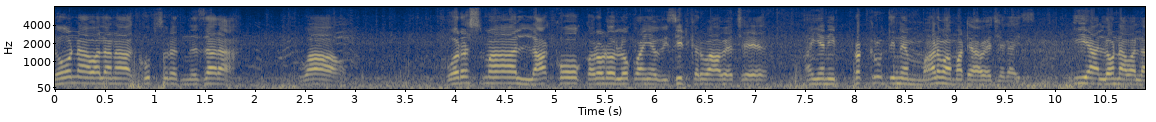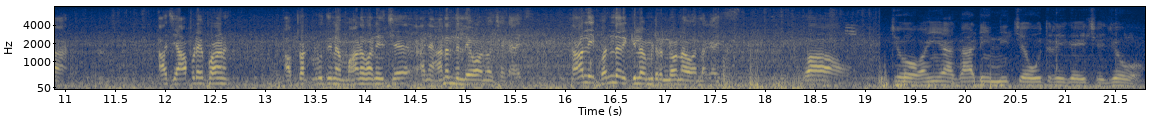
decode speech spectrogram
લોનાવાલાના ખૂબસૂરત નજારા. વાવ વર્ષમાં લાખો કરોડો લોકો અહીંયા વિઝિટ કરવા આવે છે. અહીંયાની પ્રકૃતિને માણવા માટે આવે છે ગાઈસ એ આ લોનાવાલા. આજે આપણે પણ આ પ્રકૃતિને માણવાની છે અને આનંદ લેવાનો છે ગાઈસ ખાલી પંદર કિલોમીટર લોનાવાલા ગાઈસ વાવ જો અહીંયા ગાડી નીચે ઉતરી ગઈ છે, જુઓ.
